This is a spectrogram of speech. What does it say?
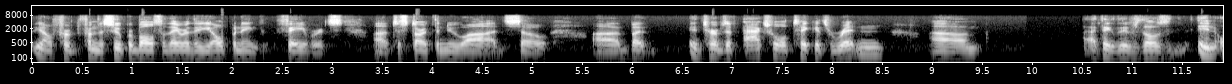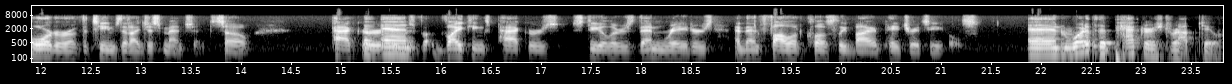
you know, from from the Super Bowl, so they were the opening favorites uh, to start the new odds. So, uh, but in terms of actual tickets written, um, I think it was those in order of the teams that I just mentioned. So Packers, and, Vikings, Packers, Steelers, then Raiders, and then followed closely by Patriots, Eagles. And what have the Packers dropped to?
